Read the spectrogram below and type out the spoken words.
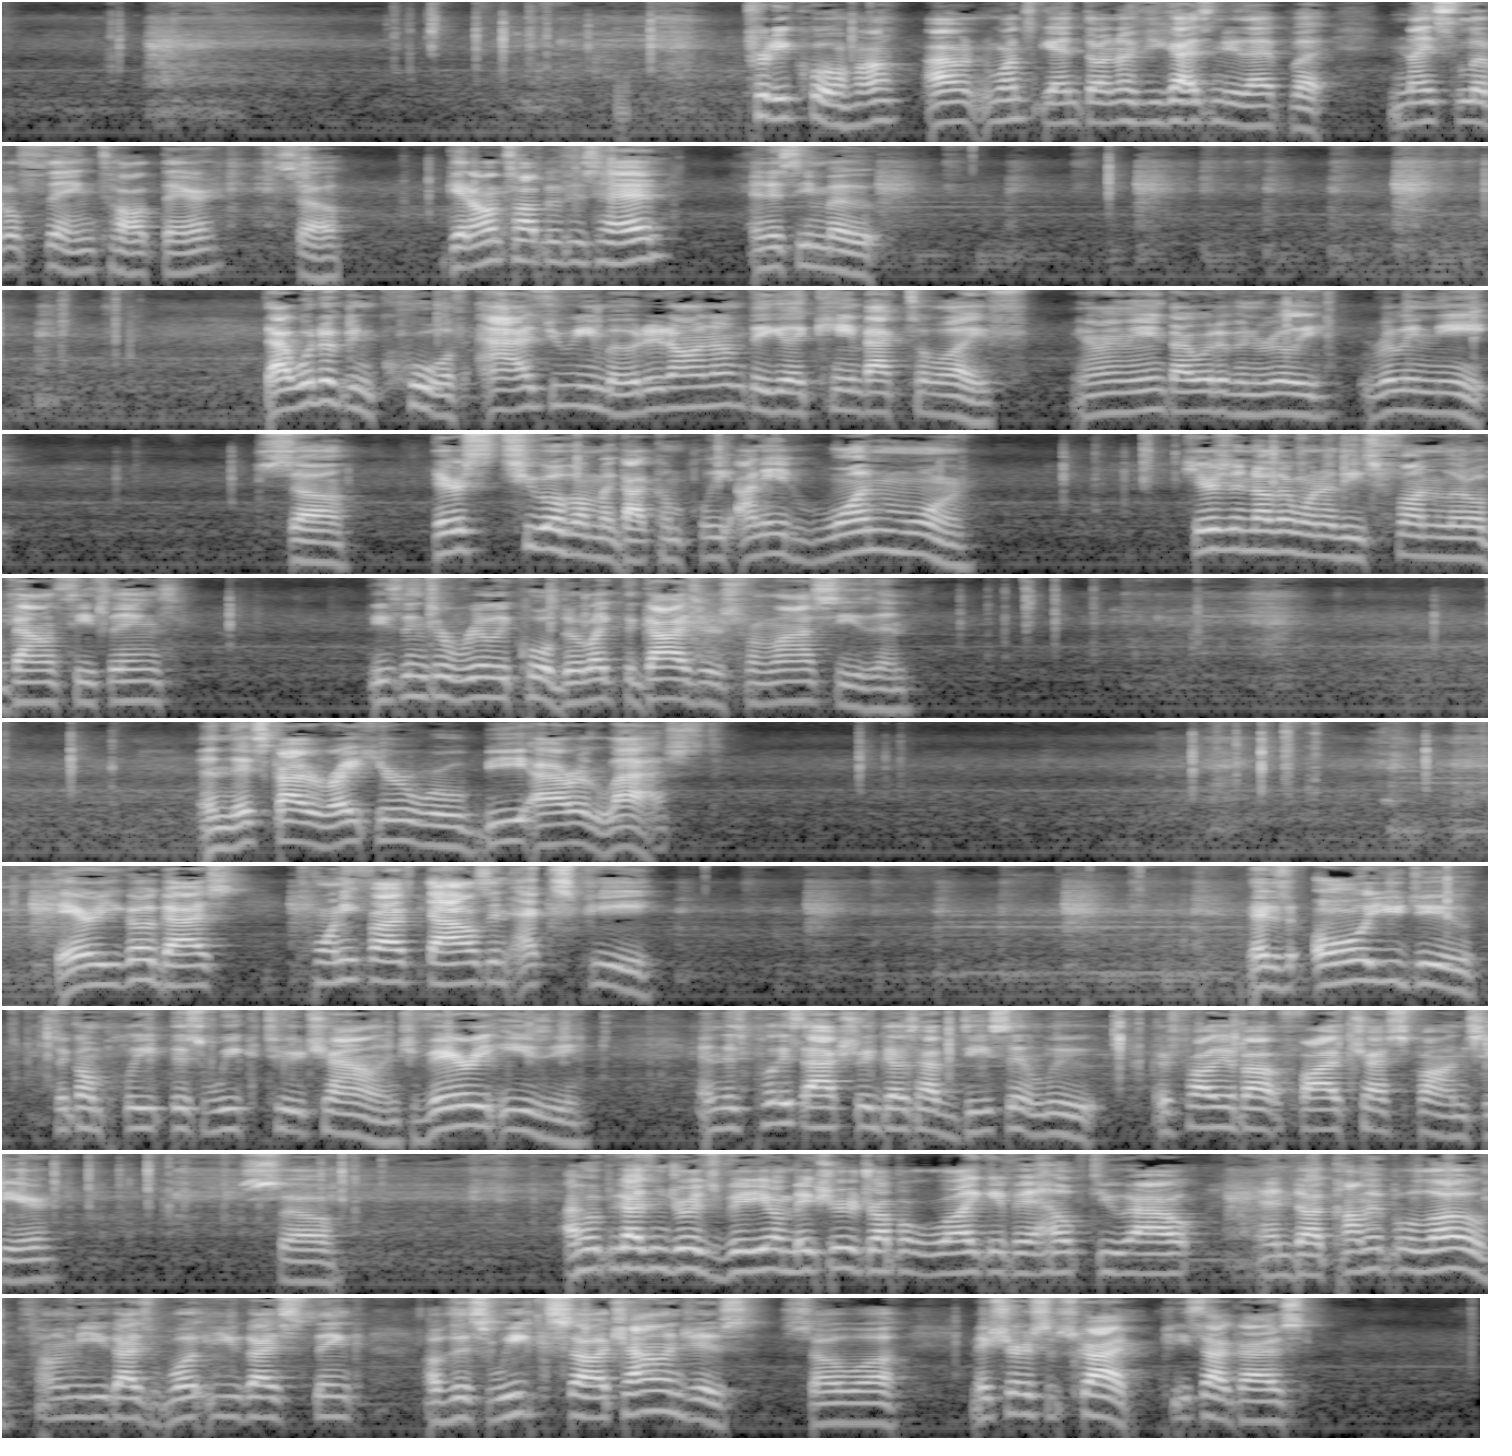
Pretty cool, huh? I once again don't know if you guys knew that, but nice little thing taught there. So, Get on top of his head, and it's emote. That would have been cool if as you emoted on them, they like came back to life. You know what I mean? That would have been really, really neat. So, there's two of them I got complete. I need one more. Here's another one of these fun little bouncy things. These things are really cool. They're like the geysers from last season. And this guy right here will be our last. There you go, guys. 25,000 XP. That is all you do to complete this week 2 challenge. Very easy. And this place actually does have decent loot. There's probably about 5 chest spawns here. So, I hope you guys enjoyed this video. Make sure to drop a like if it helped you out. And uh, comment below telling me you guys what you guys think of this week's uh, challenges. So uh, make sure to subscribe. Peace out, guys.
